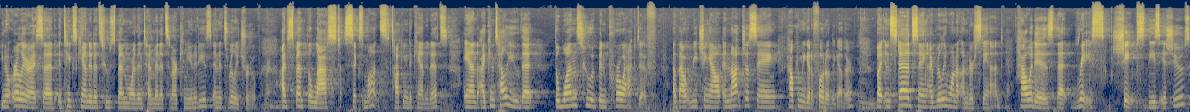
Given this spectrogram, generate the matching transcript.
you know, earlier I said it takes candidates who spend more than 10 minutes in our communities, and it's really true. Right. I've spent the last six months talking to candidates, and I can tell you that the ones who have been proactive about reaching out and not just saying, how can we get a photo together, mm-hmm. but instead saying, I really want to understand how it is that race shapes these issues,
